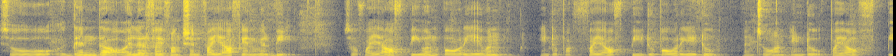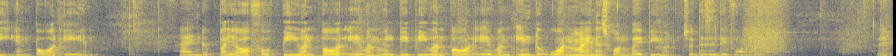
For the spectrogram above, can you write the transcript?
So then the Euler phi function phi of n will be so phi of p1 power a1 into phi of p to power a2 and so on into pi of pn power an and pi of p1 power a1 will be p1 power a1 into 1 minus 1 by p1 so this is the formula right?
